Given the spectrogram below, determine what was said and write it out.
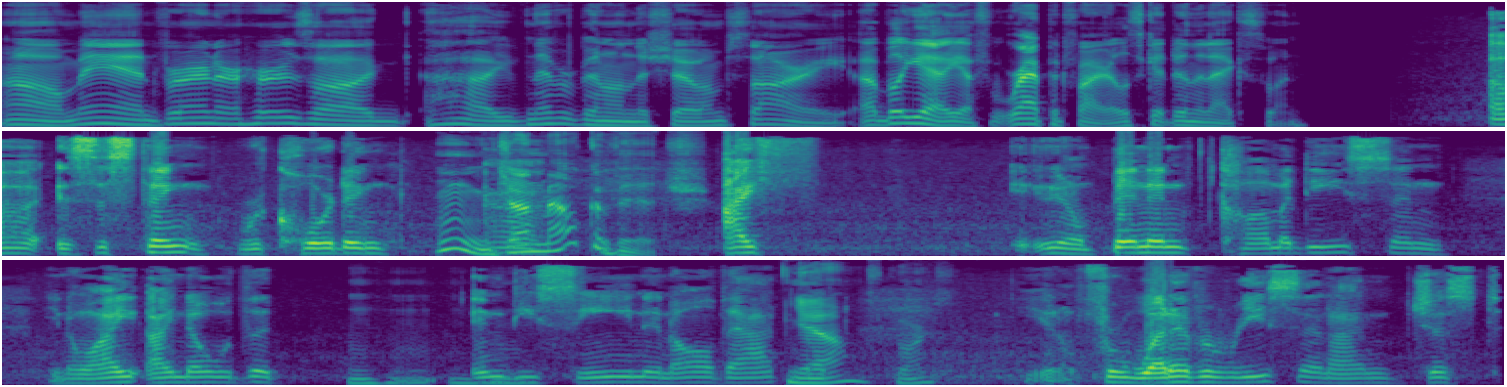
Oh man, Werner Herzog. Ah, you've never been on the show. I'm sorry. Uh, but yeah, yeah. Rapid fire. Let's get to the next one. Uh, is this thing recording? Hmm, John Uh, Malkovich. I've, you know, been in comedies and, you know, I, I know the indie scene and all that. Mm-hmm, Yeah, of course. You know, for whatever reason, I'm just,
